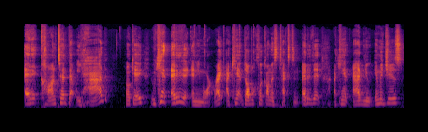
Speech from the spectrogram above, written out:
edit content that we had okay we can't edit it anymore right? I can't double click on this text and edit it. I can't add new images.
